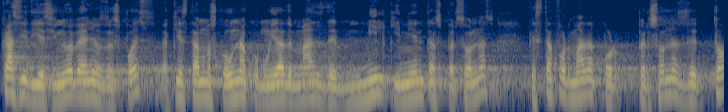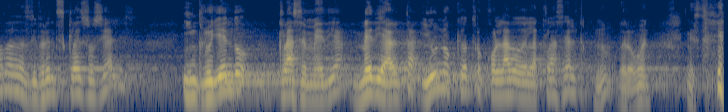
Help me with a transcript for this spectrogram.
casi 19 años después, aquí estamos con una comunidad de más de 1.500 personas que está formada por personas de todas las diferentes clases sociales incluyendo clase media, media alta y uno que otro colado de la clase alta, ¿no? Pero bueno, este,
